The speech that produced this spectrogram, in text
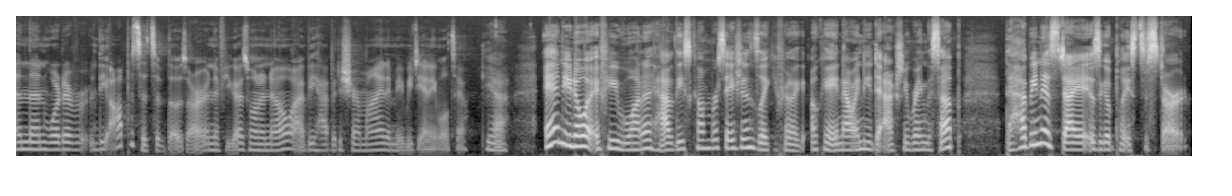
and then whatever the opposites of those are. And if you guys want to know, I'd be happy to share mine and maybe Danny will too. Yeah. And you know what? If you want to have these conversations, like if you're like, okay, now I need to actually bring this up, the happiness diet is a good place to start.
